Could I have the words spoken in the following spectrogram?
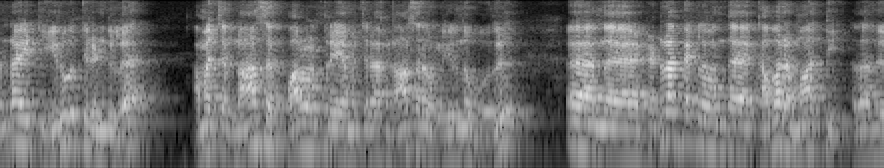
ரெண்டாயிரத்தி இருபத்தி ரெண்டில் அமைச்சர் நாசர் பால்வளத்துறை அமைச்சராக நாசர் அவர்கள் இருந்தபோது அந்த டெட்ராபேக்கில் வந்த கவரை மாற்றி அதாவது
